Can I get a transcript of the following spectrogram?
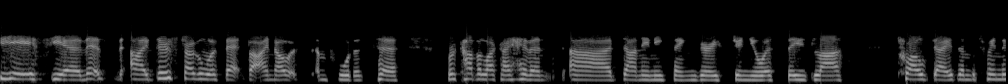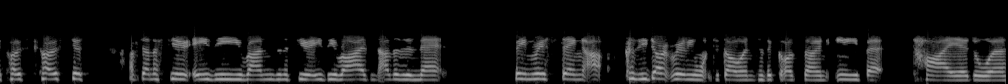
Yes, yeah, that's I do struggle with that, but I know it's important to recover. Like I haven't uh, done anything very strenuous these last twelve days in between the coast to coast. Just I've done a few easy runs and a few easy rides, and other than that, been resting up because you don't really want to go into the God Zone any bit tired or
